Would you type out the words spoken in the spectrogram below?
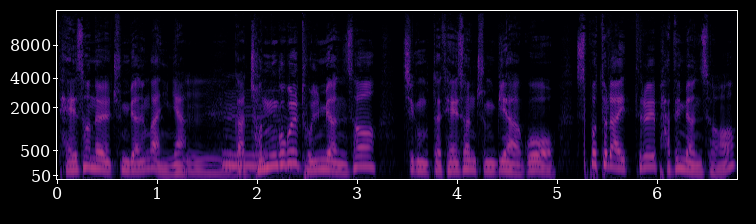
대선을 준비하는 거 아니냐. 음. 그러니까 음. 전국을 돌면서 지금부터 대선 준비하고 스포트라이트를 받으면서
